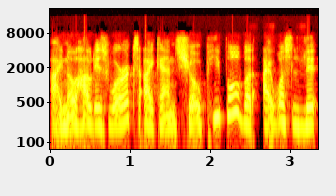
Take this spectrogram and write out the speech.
I know how this works. I can show people, but I was li-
